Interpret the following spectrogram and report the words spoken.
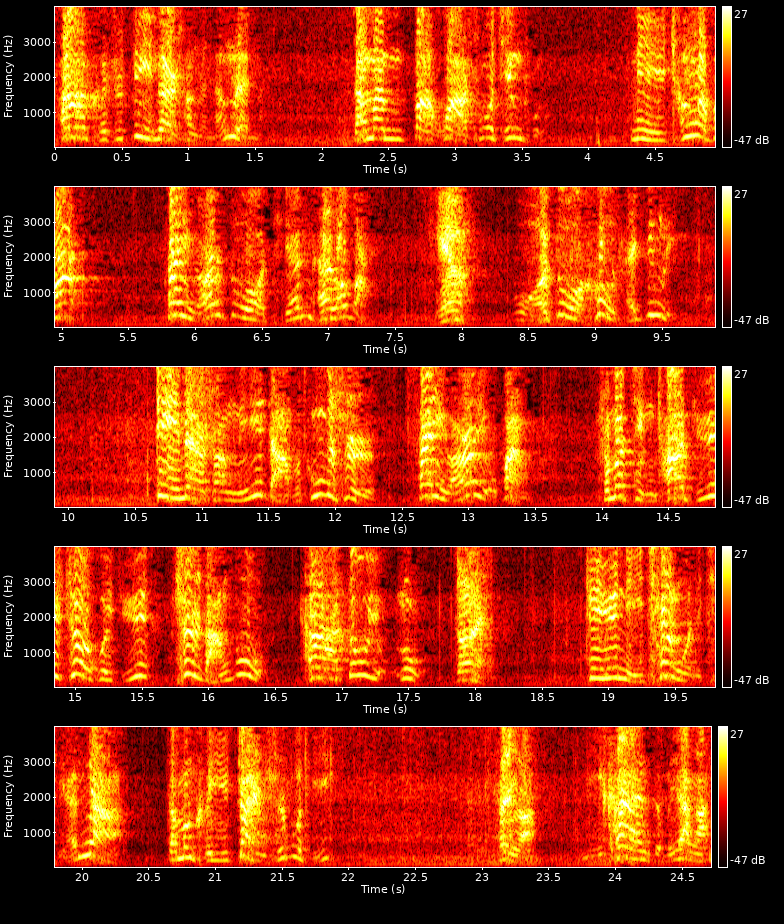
他可是地面上的能人呢。咱们把话说清楚了，你成了班，三元做前台老板，行，我做后台经理。地面上你打不通的事，三元有办法。什么警察局、社会局、市党部，他都有路。对，至于你欠我的钱呢，咱们可以暂时不提。三元，你看怎么样啊？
